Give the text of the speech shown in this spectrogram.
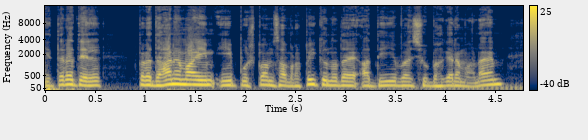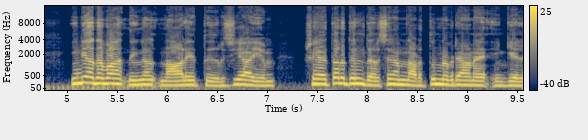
ഇത്തരത്തിൽ പ്രധാനമായും ഈ പുഷ്പം സമർപ്പിക്കുന്നത് അതീവ ശുഭകരമാണ്. ഇനി അഥവാ നിങ്ങൾ നാളെ തീർച്ചയായും ക്ഷേത്രത്തിൽ ദർശനം നടത്തുന്നവരാണ് എങ്കിൽ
